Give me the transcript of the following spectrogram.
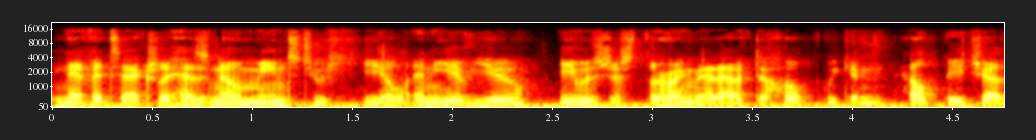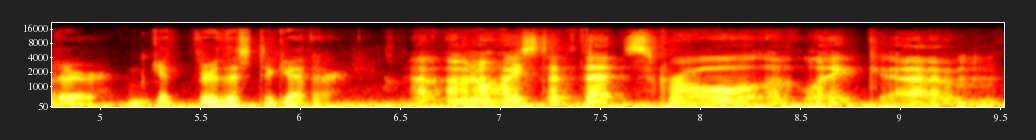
Nevitz actually has no means to heal any of you. He was just throwing that out to hope we can help each other and get through this together. I- I'm gonna hoist up that scroll of like um,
